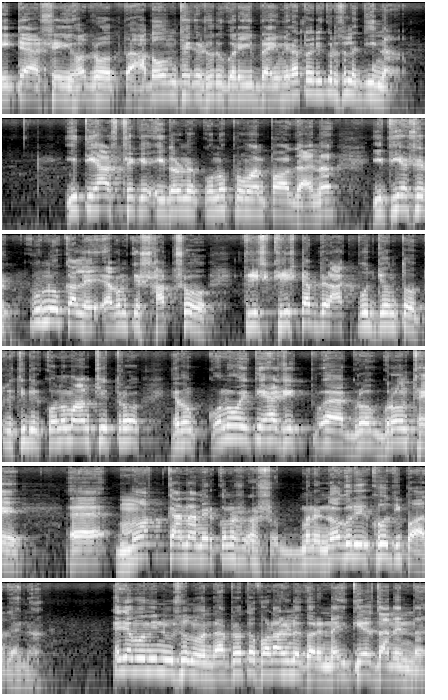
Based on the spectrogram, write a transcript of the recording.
এইটা সেই হজরত আদম থেকে শুরু করে ইব্রাহিমেরা তৈরি করেছিল, জি না। ইতিহাস থেকে এই ধরনের কোনো প্রমাণ পাওয়া যায় না। ইতিহাসের কোনো কালে, এমনকি সাতশো ত্রিশ খ্রিস্টাব্দের আগ পর্যন্ত পৃথিবীর কোনো মানচিত্র এবং কোনো ঐতিহাসিক গ্র- গ্রন্থে মক্কা নামের কোনো মানে নগরীর খোঁজই পাওয়া যায় না। এই যে মমিন মুসলমানরা, আপনারা তো পড়াশোনা করেন না, ইতিহাস জানেন না,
